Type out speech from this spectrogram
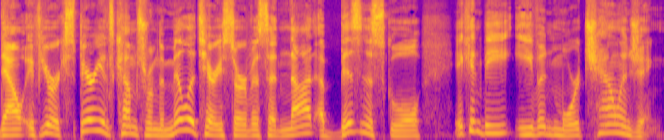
Now, if your experience comes from the military service and not a business school, it can be even more challenging.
